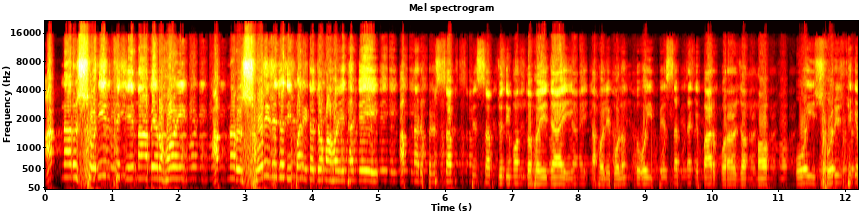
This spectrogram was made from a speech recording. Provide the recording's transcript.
আপনার শরীর থেকে না বের হয়, আপনার শরীরে যদি পানিটা জমা হয়ে থাকে, আপনার পেশাব পেশাব যদি বন্ধ হয়ে যায়, তাহলে বলুন তো ওই পেশাবটাকে পার করার জন্য ওই শরীর থেকে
